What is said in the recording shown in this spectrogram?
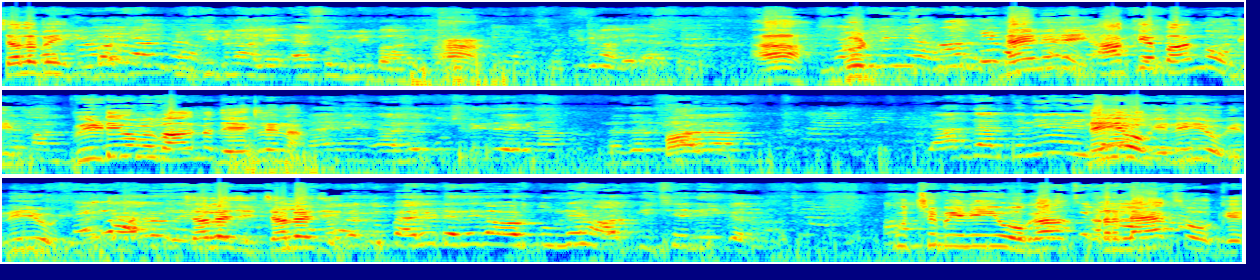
चलो भाई। बाकी बाकी मुट्ठी बना ले ऐसे उंगली बाहर हाँ। बना ले ऐसे। हाँ गुड नहीं नहीं नहीं आँखें बंद होंगी। वीडियो में बाद में देख लेना। नहीं नहीं ऐसे कुछ नहीं देखना। नज़र नहीं आ बात- रहा यार दर्द नहीं रही नहीं होगी नहीं होगी नहीं होगी। चले जी चले जी। तू पहले डरेगा और तूने हाथ पीछे नहीं करना। कुछ भी नहीं होगा। रिलैक्स होके।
